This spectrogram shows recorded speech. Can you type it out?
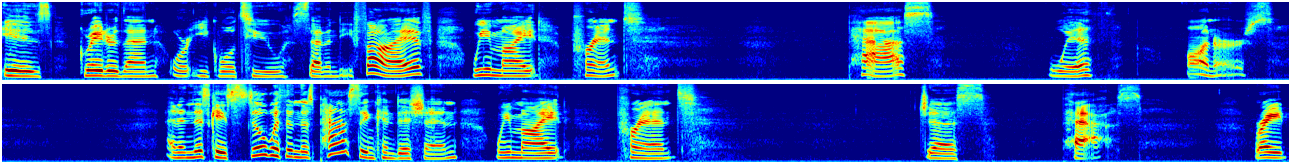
is greater than or equal to 75, we might print pass with honors. And in this case, still within this passing condition, we might print just pass right?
